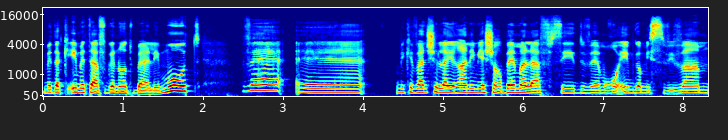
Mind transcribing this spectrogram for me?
מדכאים את ההפגנות באלימות, ומכיוון שלאיראנים יש הרבה מה להפסיד, והם רואים גם מסביבם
